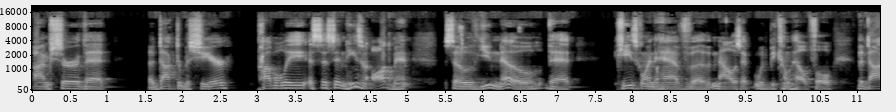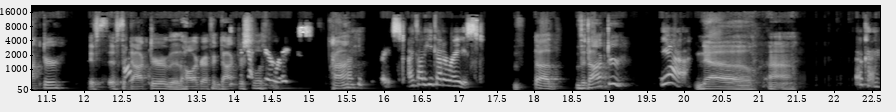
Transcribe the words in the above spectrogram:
I'm sure that uh, Dr. Bashir probably assisted, and he's an augment. So you know that he's going to have uh, knowledge that would become helpful. The doctor, if if the doctor, the holographic doctor, still, erased. I huh? thought he got erased. I thought he got erased. Uh, the doctor? Yeah. No. Uh. uh Okay.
